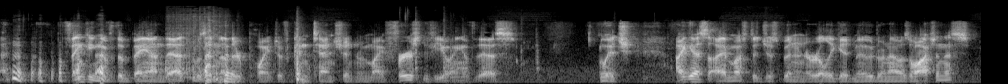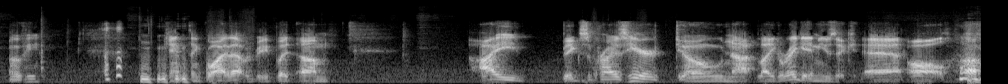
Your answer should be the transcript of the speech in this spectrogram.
Thinking of the band, that was another point of contention in my first viewing of this, which I guess I must have just been in a really good mood when I was watching this movie. Can't think why that would be, but um, I big surprise here do not like reggae music at all. Huh.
